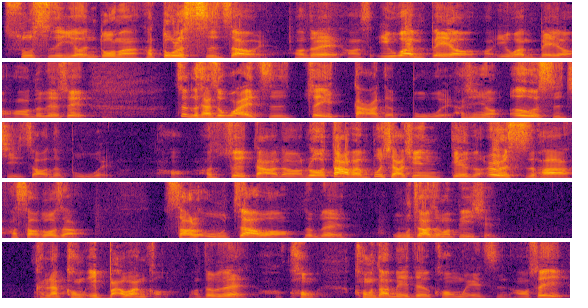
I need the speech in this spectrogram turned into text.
输四亿有很多吗？它多了四兆，哎，好对不对？好，是一万倍哦，好一万倍哦，好对不对？所以这个才是外资最大的部位，它现在有二十几兆的部位。好，它是最大的哦。如果大盘不小心跌个二十趴，它少多少？少了五兆哦，对不对？五兆怎么避险？可能空一百万口啊，对不对？空空到没得空为止。好，所以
